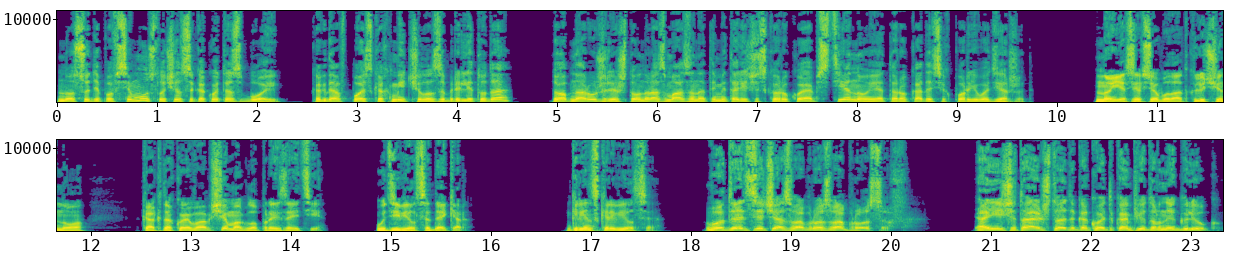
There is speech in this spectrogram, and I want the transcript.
Но, судя по всему, случился какой-то сбой. Когда в поисках Митчелла забрели туда, то обнаружили, что он размазан этой металлической рукой об стену, и эта рука до сих пор его держит. «Но если все было отключено, как такое вообще могло произойти?» — удивился Деккер. Грин скривился. «Вот это сейчас вопрос вопросов. Они считают, что это какой-то компьютерный глюк.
